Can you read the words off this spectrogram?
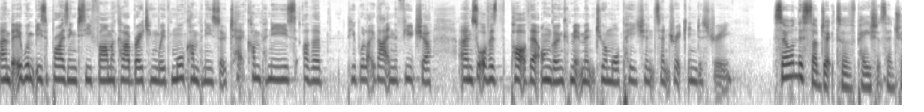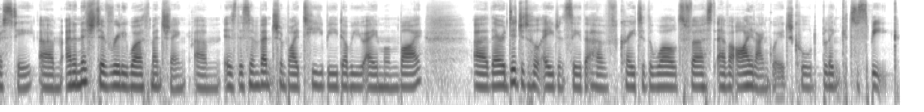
Um, but it wouldn't be surprising to see Pharma collaborating with more companies, so tech companies, other people like that in the future, um, sort of as part of their ongoing commitment to a more patient centric industry. So, on this subject of patient centricity, um, an initiative really worth mentioning um, is this invention by TBWA Mumbai. Uh, they're a digital agency that have created the world's first ever eye language called Blink to Speak.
